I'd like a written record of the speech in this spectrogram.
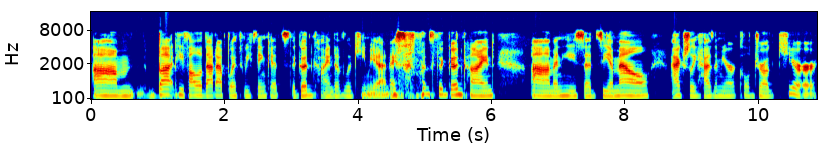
Um, but he followed that up with, We think it's the good kind of leukemia. And I said, What's the good kind? Um, and he said, CML actually has a miracle drug cure.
